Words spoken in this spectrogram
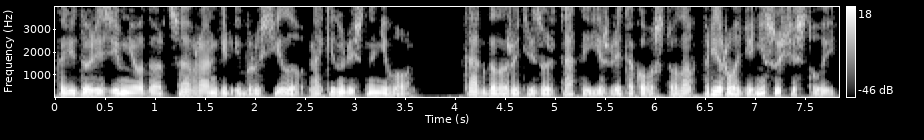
В коридоре Зимнего дворца Врангель и Брусилов накинулись на него. Как доложить результаты, ежели такого ствола в природе не существует?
